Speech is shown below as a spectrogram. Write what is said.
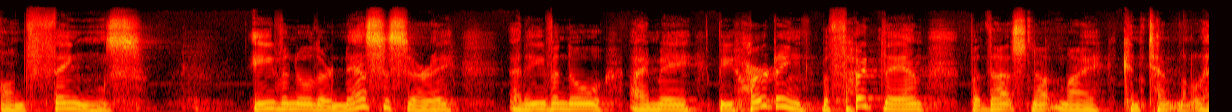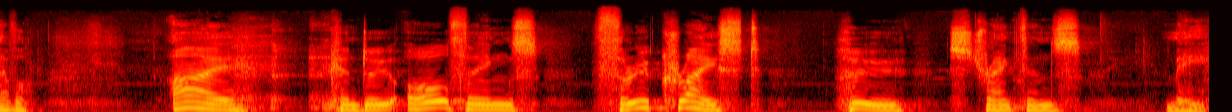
on things, even though they're necessary and even though I may be hurting without them, but that's not my contentment level. I can do all things through Christ who strengthens me.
